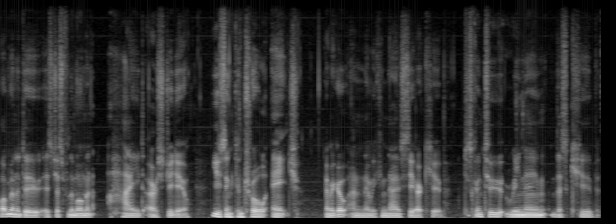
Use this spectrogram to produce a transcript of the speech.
What I'm going to do is just for the moment hide our studio using Control H. There we go, and then we can now see our cube. Just going to rename this cube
